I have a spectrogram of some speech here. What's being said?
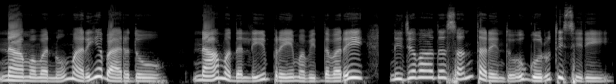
ನಾಮವನ್ನು ಮರೆಯಬಾರದು. ನಾಮದಲ್ಲಿ ಪ್ರೇಮವಿದ್ದವರೇ ನಿಜವಾದ ಸಂತರೆಂದು ಗುರುತಿಸಿರಿ.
